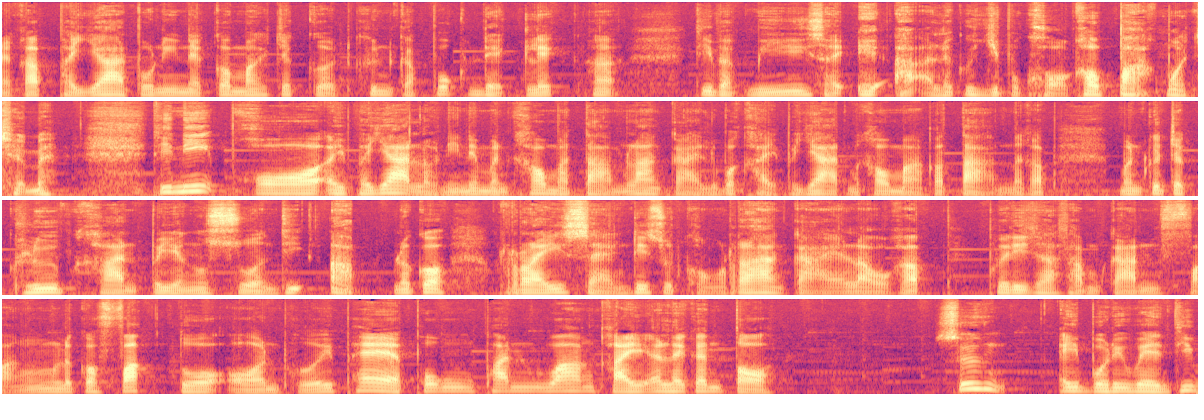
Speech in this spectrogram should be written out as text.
นะครับพยาธิพวกนี้เนี่ยก็มักจะเกิดขึ้นกับพวกเด็กเล็กฮะที่แบบมีนิสัยเอะอะแล้วก็หยิบของเข้าปากหมดใช่ไหมทีนี้พอไอ้พยาธิเหล่านี้เนี่ยมันเข้ามาตามร่างกาย หรือว่าไข่พยาธิมันเข้ามาก็ตามนะครับ มันก็จะคลืบคานไปยังส่วนที่อับ แล้วก็ไร้แสงที่สุดของร่างกายเราครับเพื่อที่จะทำการฝังแล้วก็ฟักตัวอ่อนเผยแพร่พงพันวางไข่อะไรกันต่อ ซึ่งไอ้บริเวณที่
